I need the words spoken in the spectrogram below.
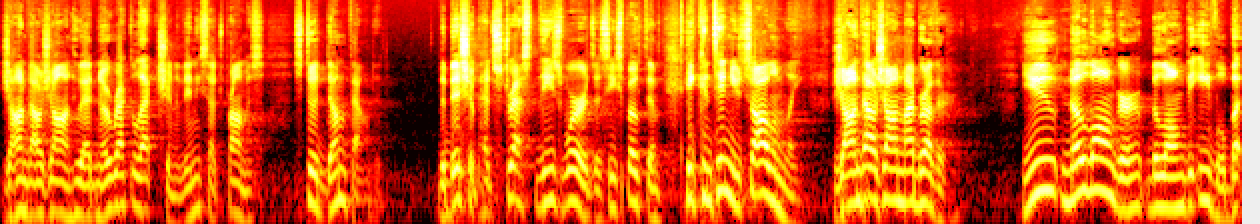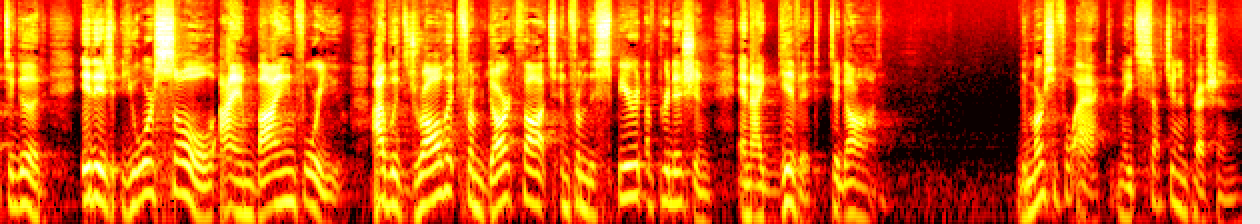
Jean Valjean, who had no recollection of any such promise, stood dumbfounded. The bishop had stressed these words as he spoke them. He continued solemnly Jean Valjean, my brother, you no longer belong to evil, but to good. It is your soul I am buying for you. I withdraw it from dark thoughts and from the spirit of perdition, and I give it to God. The merciful act made such an impression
